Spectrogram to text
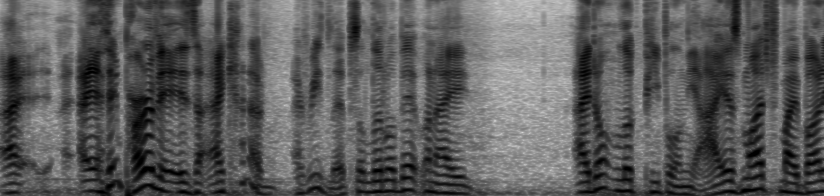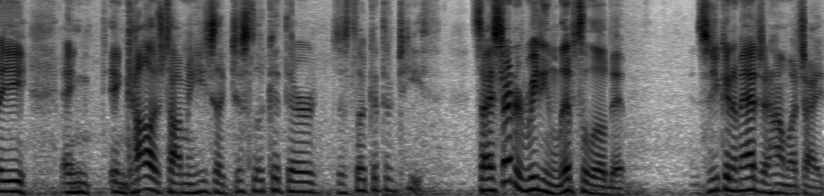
I I think part of it is I kind of I read lips a little bit when I I don't look people in the eye as much. My buddy in, in college taught me he's like just look at their just look at their teeth. So I started reading lips a little bit, and so you can imagine how much I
